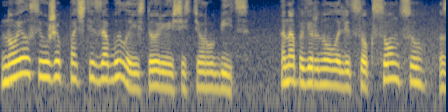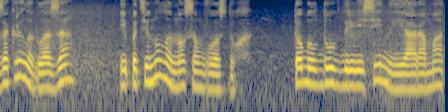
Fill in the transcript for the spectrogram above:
Но Элси уже почти забыла историю сестер-убийц. Она повернула лицо к солнцу, закрыла глаза и потянула носом воздух. То был дух древесины и аромат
